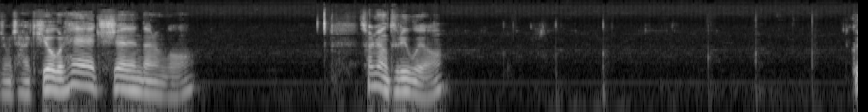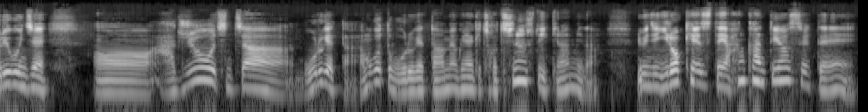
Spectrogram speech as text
좀 잘 기억을 해 주셔야 된다는 거 설명드리고요. 그리고 이제 어, 아주 진짜 모르겠다 아무것도 모르겠다 하면 그냥 이렇게 젖히는 수도 있긴 합니다. 그리고 이제 이렇게 했을 때 한 칸 띄었을 때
